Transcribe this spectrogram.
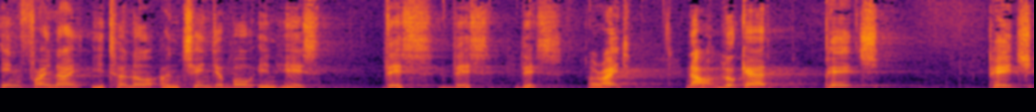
infinite, eternal, unchangeable in His this, this, this. All right? Now, look at page, page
